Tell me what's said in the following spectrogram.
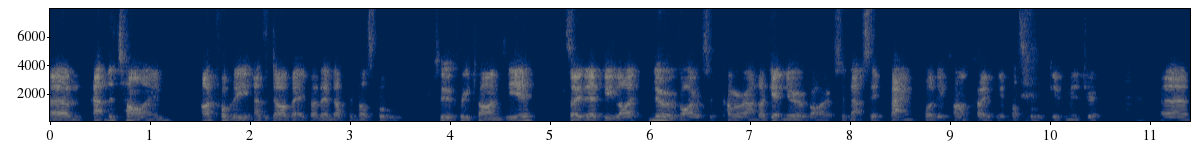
Um, at the time, I'd probably, as a diabetic, I'd end up in hospital two or three times a year. So there'd be like norovirus would come around. I get norovirus, and that's it. Bang, body can't cope in hospital. Give me a drip. Um,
